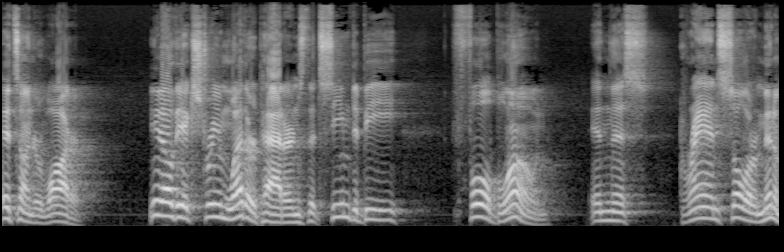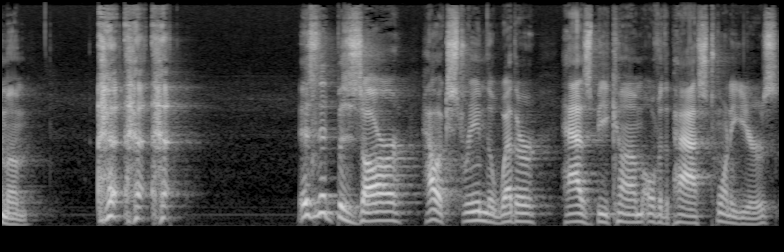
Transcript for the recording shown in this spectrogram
it's underwater. You know, the extreme weather patterns that seem to be full blown in this grand solar minimum. Isn't it bizarre how extreme the weather has become over the past 20 years,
